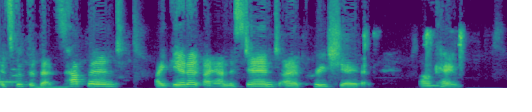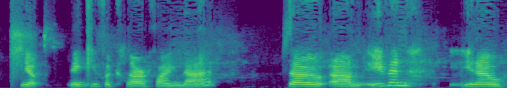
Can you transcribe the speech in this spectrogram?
it's good that that's happened. I get it. I understand. I appreciate it. Okay. Yep. Thank you for clarifying that. So um, even you know,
